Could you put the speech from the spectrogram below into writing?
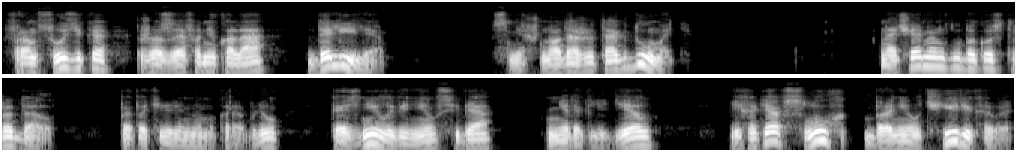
французика Жозефа Никола де Лилия? Смешно даже так думать. Ночами он глубоко страдал по потерянному кораблю, казнил и винил себя, не доглядел, и хотя вслух бронил Чирикова,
